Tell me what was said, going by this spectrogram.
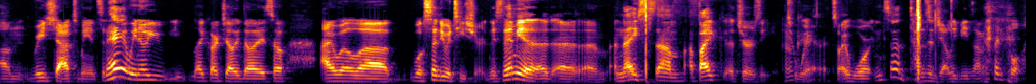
um, reached out to me and said, "Hey, we know you, you like our Jelly Belly, so I will uh, we'll send you a T-shirt." They sent me a a, a, a nice um, a bike jersey to Okay. wear, so I wore it. And it's tons of jelly beans on it. It's pretty cool.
